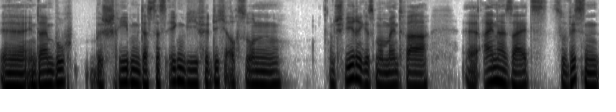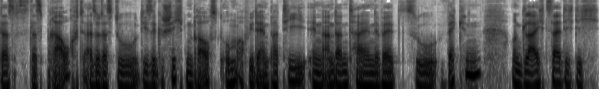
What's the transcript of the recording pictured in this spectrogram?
äh, in deinem Buch beschrieben, dass das irgendwie für dich auch so ein, ein schwieriges Moment war, äh, einerseits zu wissen, dass das braucht, also dass du diese Geschichten brauchst, um auch wieder Empathie in anderen Teilen der Welt zu wecken und gleichzeitig dich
